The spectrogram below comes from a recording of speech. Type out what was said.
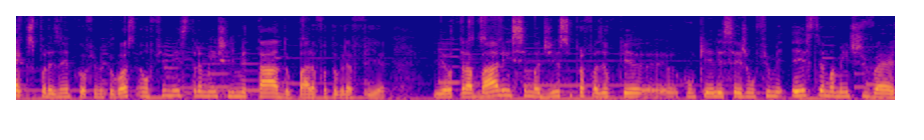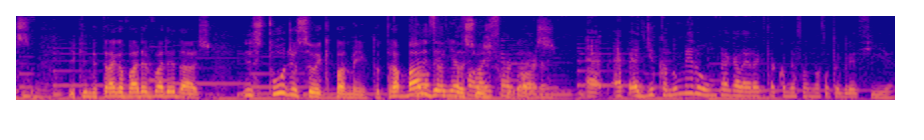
X, por exemplo, que é o filme que eu gosto, é um filme extremamente limitado para a fotografia. E eu trabalho em cima disso para fazer com que, com que ele seja um filme extremamente diverso Uhum. e que me traga várias variedades. Estude o seu equipamento, trabalhe Nossa, dentro das suas dificuldades. É, é, é dica número um pra galera que tá começando na fotografia.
